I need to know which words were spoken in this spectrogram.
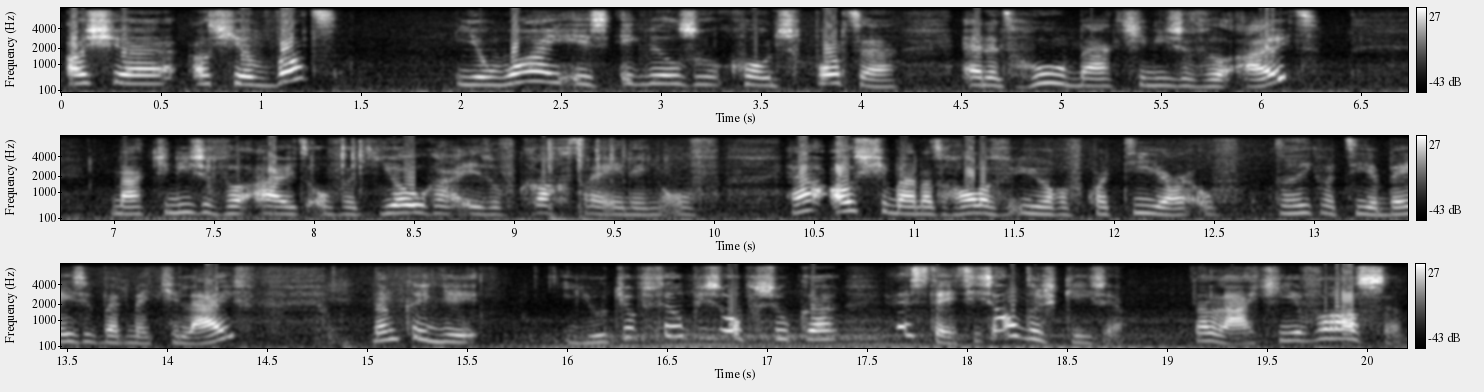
als je, als je wat je why is, ik wil zo gewoon sporten. En het hoe maakt je niet zoveel uit. Maakt je niet zoveel uit of het yoga is of krachttraining. Of hè, als je maar dat half uur of kwartier of drie kwartier bezig bent met je lijf. Dan kun je YouTube filmpjes opzoeken en steeds iets anders kiezen. Dan laat je je verrassen.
